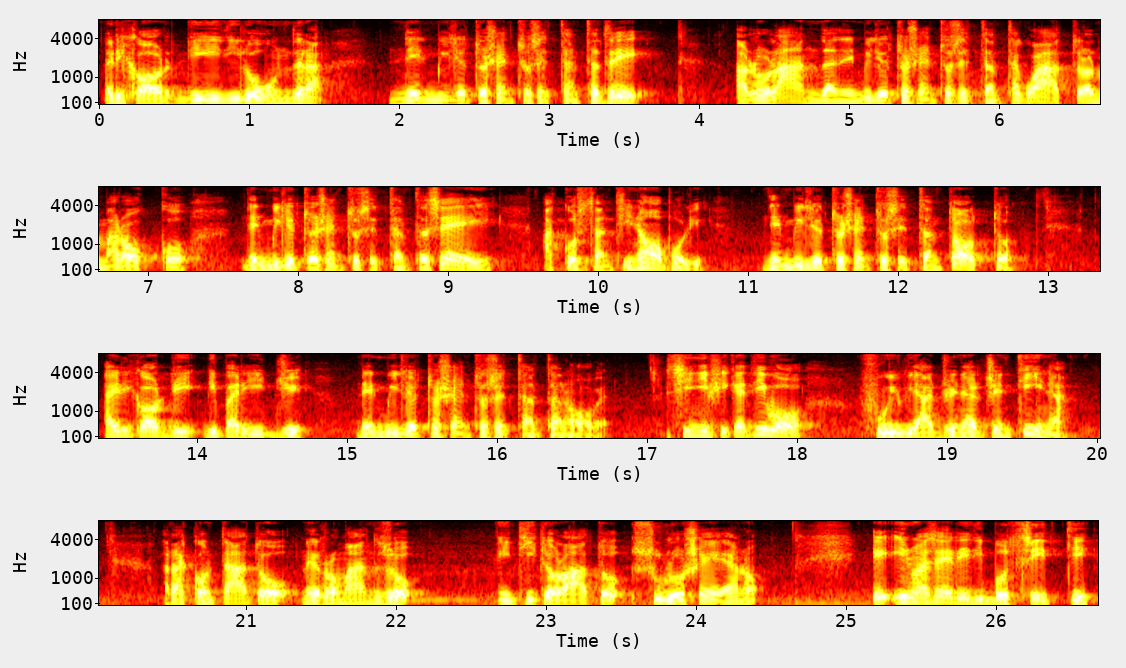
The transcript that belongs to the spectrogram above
ricordi di Londra nel 1873, all'Olanda nel 1874, al Marocco nel 1876, a Costantinopoli nel 1878, ai ricordi di Parigi nel 1879. Significativo fu il viaggio in Argentina, raccontato nel romanzo intitolato Sull'Oceano e in una serie di bozzetti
